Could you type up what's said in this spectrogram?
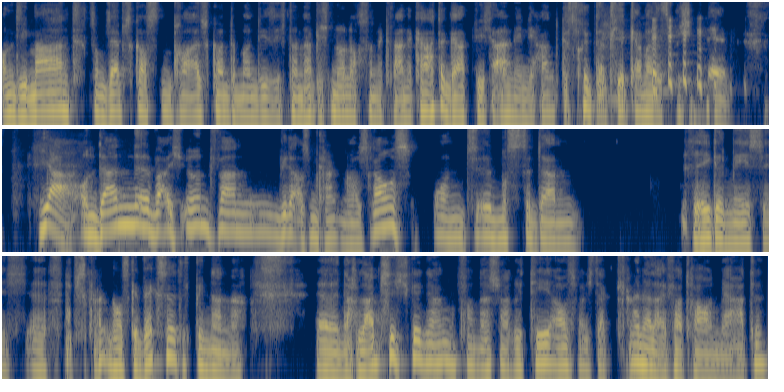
on demand zum Selbstkostenpreis konnte man die sich, dann habe ich nur noch so eine kleine Karte gehabt, die ich allen in die Hand gedrückt habe. Hier kann man das bestellen. ja, und dann äh, war ich irgendwann wieder aus dem Krankenhaus raus und äh, musste dann regelmäßig, äh, habe das Krankenhaus gewechselt. Ich bin dann nach äh, nach Leipzig gegangen von der Charité aus, weil ich da keinerlei Vertrauen mehr hatte.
